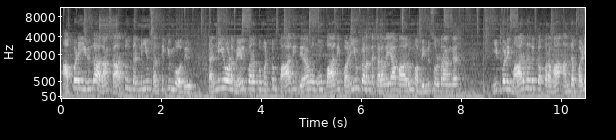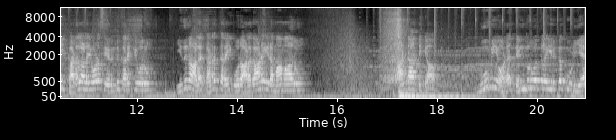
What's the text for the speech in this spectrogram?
அப்படி இருந்தாதான் காத்தும் தண்ணியும் சந்திக்கும் போது தண்ணியோட மேல்பரப்பு மட்டும் பாதி திரவமும் பாதி பனியும் கலந்த கலவையா மாறும் அப்படின்னு சொல்றாங்க. இப்படி மாறினதுக்கு அப்புறமா அந்த பனி கடல் அலையோட சேர்ந்து கரைக்கு வரும். இதனால கடற்கரை ஒரு அழகான இடமா மாறும். அண்டார்டிகா. பூமியோட தென் துருவத்துல இருக்கக்கூடிய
